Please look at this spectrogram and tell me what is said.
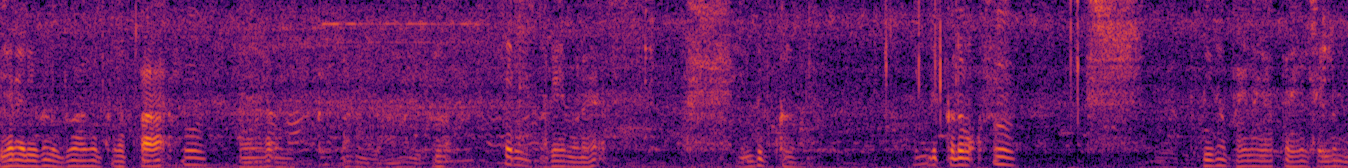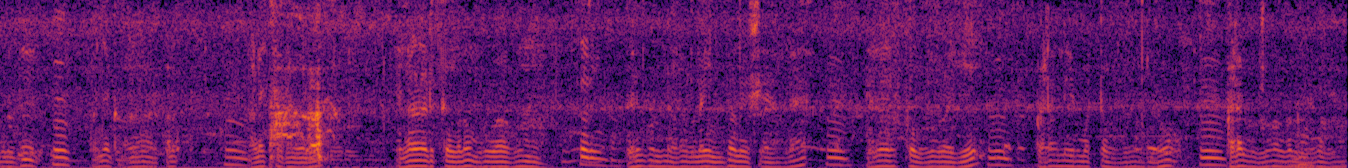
பேரழிவுகள் உருவாக இருக்குதப்பா அதனால் கொஞ்சம் மக்கள் கொஞ்சம் கவனமாக இருக்கணும். அதே போல் இந்துக்களும் இந்துக்களும் புனித பயண யாத்திரைகள் செல்லும் பொழுது கொஞ்சம் கவனமாக இருக்கணும். மலைச்சரிவுகளும் நிலநடுக்கங்களும் உருவாகும். பெருங்கொண்ட அளவில் இந்தோனேஷியாவில் நிலநடுக்கம் உருவாகி கடல் நீர் மட்டம் உருவாகிடும் ம். கடல் உருவாங்கள் நிகழும்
